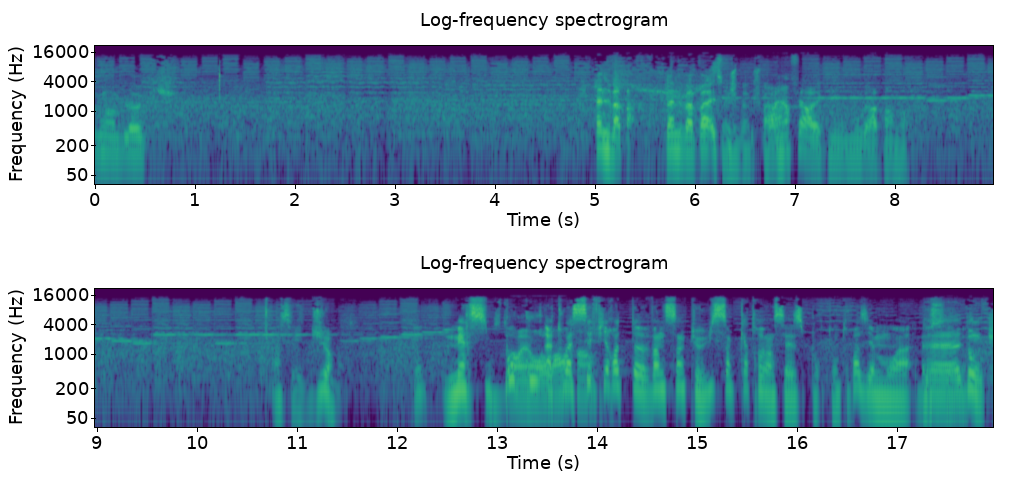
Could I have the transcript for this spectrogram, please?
ou un bloc. Ça ne va pas. Ça ne va pas. Est-ce que je, peux- je peux pas. rien faire avec mon, mon grappin, moi? Ah, c'est dur. Et merci beaucoup à toi, hein. Sephiroth 25 896 pour ton troisième mois de Euh. Donc, Tu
